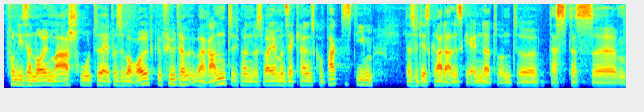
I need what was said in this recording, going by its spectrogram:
von dieser neuen Marschroute etwas überrollt gefühlt haben, überrannt. Ich meine, das war ja immer ein sehr kleines, kompaktes Team. Das wird jetzt gerade alles geändert. Und das, das ähm,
